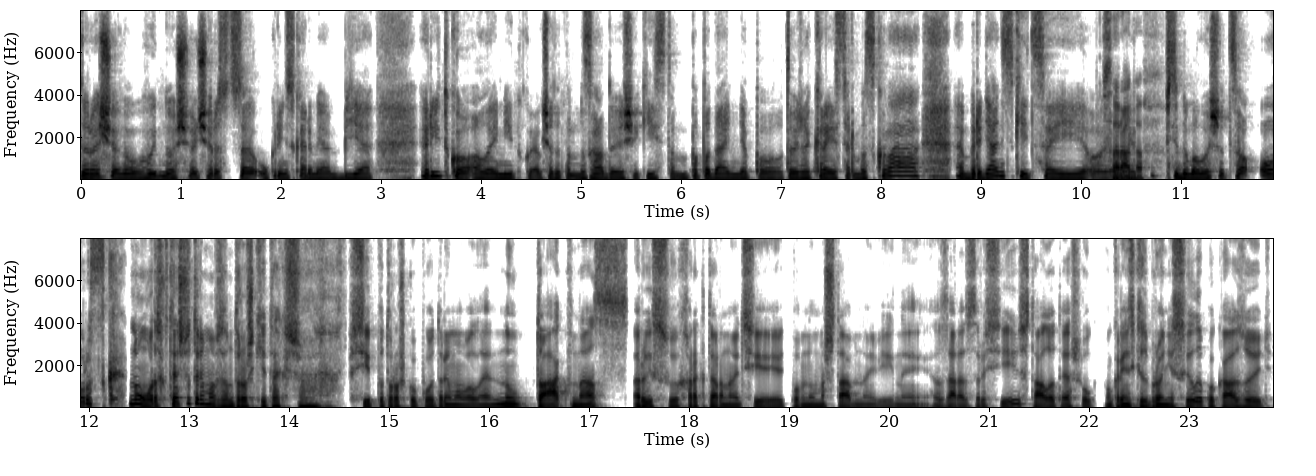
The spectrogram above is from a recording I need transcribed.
До речі, ну видно, що через це українська армія б'є рідко, але мітко. Якщо ти там згадуєш якісь там попадання по той же крейсер Москва, Бердянський цей Саратов. Всі думали, що це Орск. Ну Орск теж отримав там трошки, так що всі потрошку поотримували. Ну так, в нас рисою характерною цієї повномасштабної війни зараз з Росією стало те, що українські збройні сили показують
